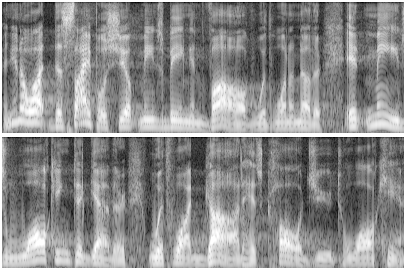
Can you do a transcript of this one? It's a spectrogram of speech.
And you know what? Discipleship means being involved with one another. It means walking together with what God has called you to walk in.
